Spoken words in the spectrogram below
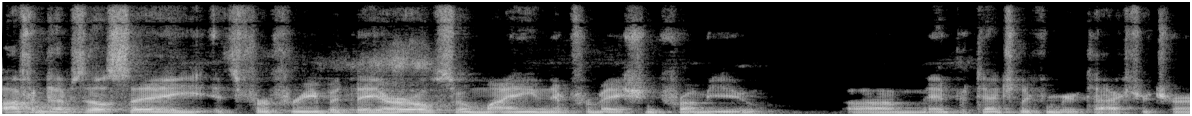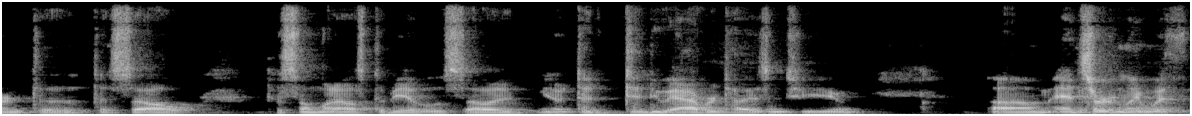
oftentimes they'll say it's for free, but they are also mining information from you um, and potentially from your tax return to, to sell to someone else to be able to sell it, you know, to, to do advertising to you. Um, and certainly with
